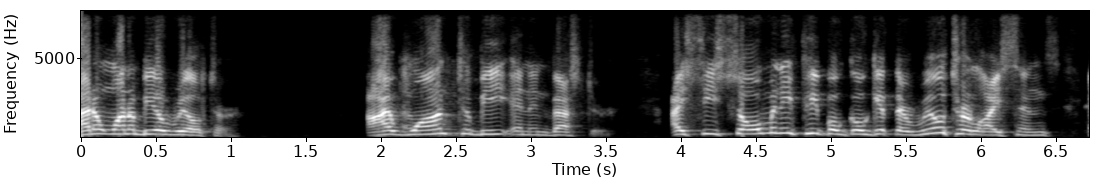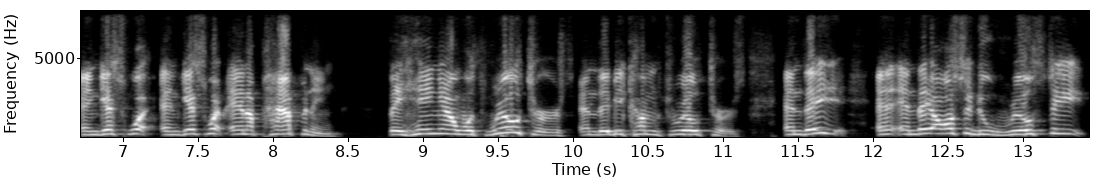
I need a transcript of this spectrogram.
I don't want to be a realtor. I want to be an investor. I see so many people go get their realtor license and guess what? And guess what end up happening? They hang out with realtors and they become realtors. And they and, and they also do real estate,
